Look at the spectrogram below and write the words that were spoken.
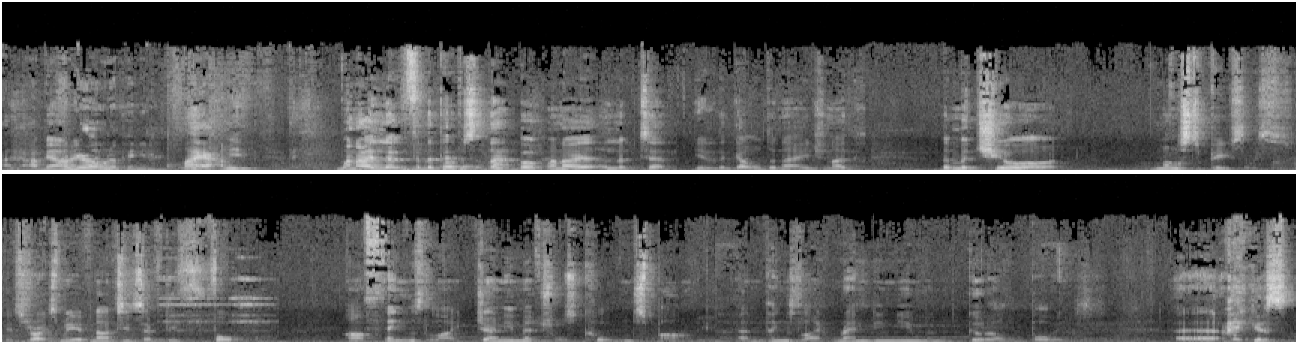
I, I mean, In I- your own opinion. My, I mean, when I look for the purpose of that book, when I looked at you know the golden age and I, the mature masterpieces, it strikes me of 1974 are things like Joni Mitchell's Court and Spark and things like Randy Newman, Good Old Boys. Uh, because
